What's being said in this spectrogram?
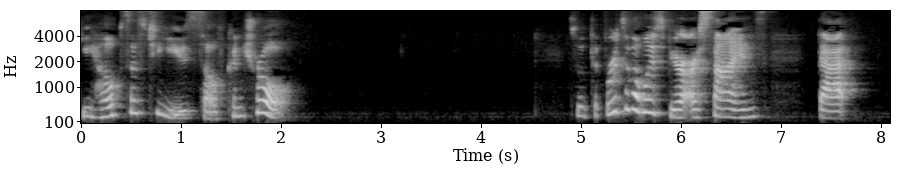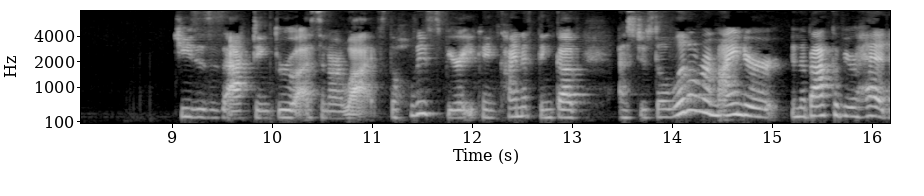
He helps us to use self control. So, the fruits of the Holy Spirit are signs that Jesus is acting through us in our lives. The Holy Spirit, you can kind of think of as just a little reminder in the back of your head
